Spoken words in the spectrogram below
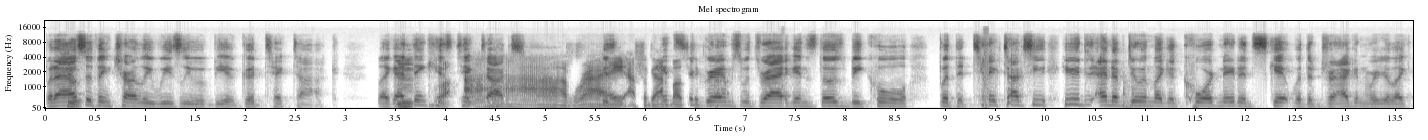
But I Shoot. also think Charlie Weasley would be a good TikTok. Like I Mm, think his TikToks, Ah, right. I forgot about TikTok. Instagrams with dragons, those would be cool. But the TikToks, he he would end up doing like a coordinated skit with a dragon where you're like,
